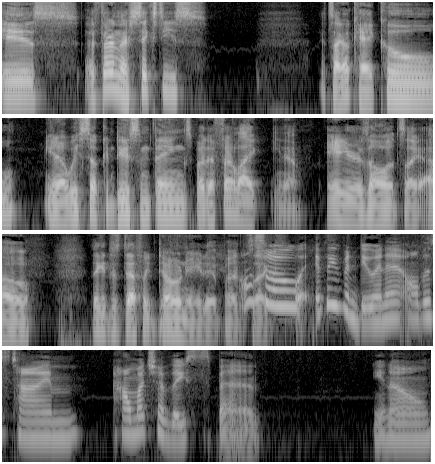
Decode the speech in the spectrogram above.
is. If they're in their 60s, it's like okay, cool. You know, we still can do some things. But if they're like you know 80 years old, it's like oh, they could just definitely donate it. But it's like Also, if they've been doing it all this time, how much have they spent? You know,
